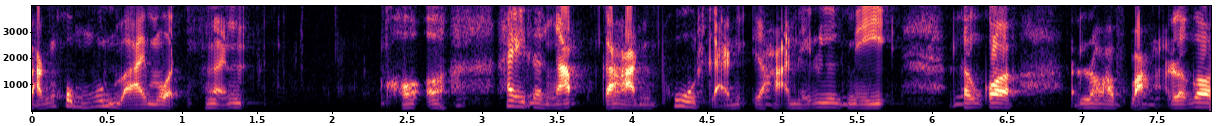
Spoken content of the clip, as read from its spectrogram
สังคมวุ่นวายหมดเงั้นขอให้ระงับการพูดการจาในเรื่องนี้ แล้วก็รอฟังแล้วก็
